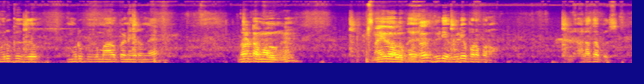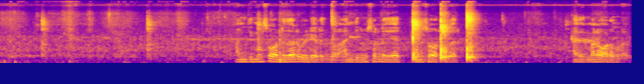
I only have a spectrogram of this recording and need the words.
முறுக்குக்கு முறுக்குக்கு மாவு பண்ணிடுங்க புரோட்டா மாவுங்க. மைதாவில் போட்டு வீடியோ வீடியோ போட போகிறோம் அழகாக பேசு. அஞ்சு நிமிஷம் ஓட்டுதார் வீடியோ எடுக்க போகிறோம் அஞ்சு நிமிஷம் இல்லை எட்டு நிமிஷம் ஓட்டுதார் அதுக்கு மேலே ஓடக்கூடாது.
